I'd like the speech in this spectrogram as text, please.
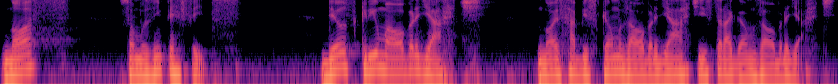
Nós somos imperfeitos. Deus cria uma obra de arte. Nós rabiscamos a obra de arte e estragamos a obra de arte.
